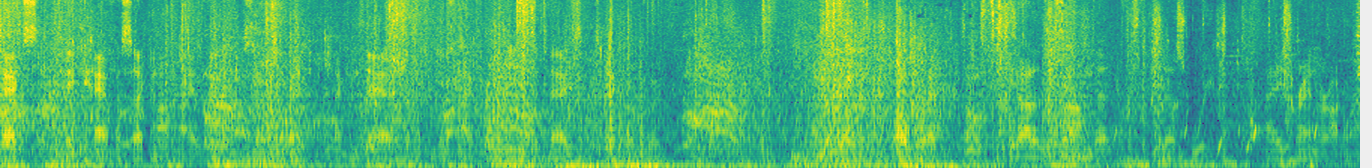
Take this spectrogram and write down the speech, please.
attacks take half a second off my ability, so it's like I, I can dash and use my frenzy attacks and attack real quick. Oh boy. Oh, get out of this. I'm dead. I'm. Must wait. I ran the wrong way.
